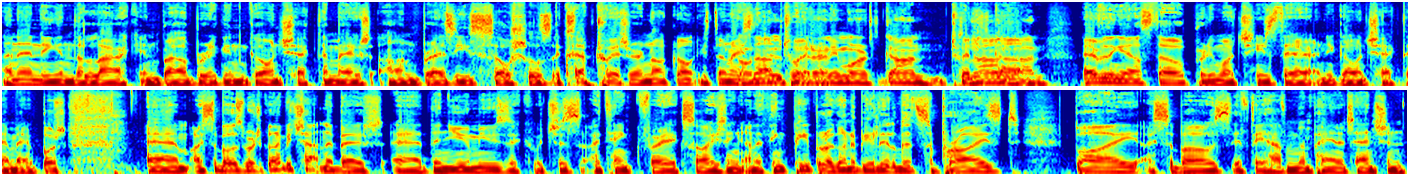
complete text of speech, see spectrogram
and ending in the Lark in Balbriggan. Go and check them out on Bressie's socials, except Twitter. Not going, he's not, he's Don't do on Twitter anymore. It's gone. Twitter's long gone. Everything else, though, pretty much he's there, and you go and check them out. But um, I suppose we're going to be chatting about uh, the new music, which is, I think, very exciting, and I think people are going to be a little bit surprised by, I suppose, if they haven't been paying attention.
